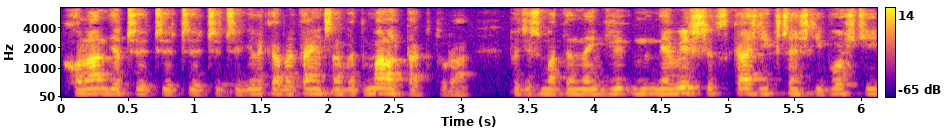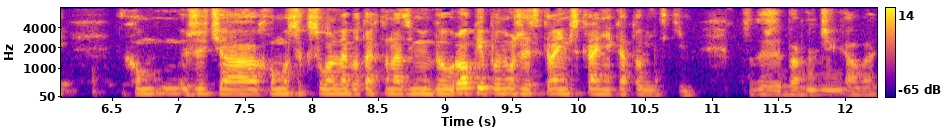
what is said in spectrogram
Holandia czy, czy, czy, czy, czy Wielka Brytania, czy nawet Malta, która przecież ma ten najwy, najwyższy wskaźnik szczęśliwości życia homoseksualnego, tak to nazwijmy, w Europie, pomimo że jest krajem skrajnie katolickim, co też jest bardzo Mhm. ciekawe.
